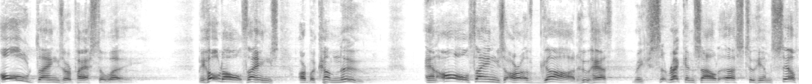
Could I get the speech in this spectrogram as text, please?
Old things are passed away. Behold, all things are become new. And all things are of God, who hath reconciled us to himself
